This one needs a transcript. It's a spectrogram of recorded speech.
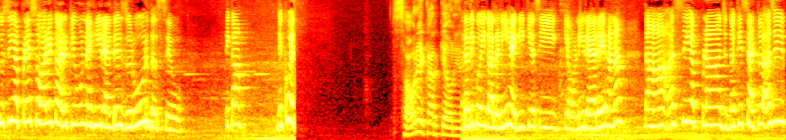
ਤੁਸੀਂ ਆਪਣੇ ਸਹੁਰੇ ਘਰ ਕਿਉਂ ਨਹੀਂ ਰਹਿੰਦੇ? ਜ਼ਰੂਰ ਦੱਸਿਓ। ਠੀਕ ਆ? ਦੇਖੋ ਸੌਰੇ ਕਰ ਕਿਉਂ ਨਹੀਂ? ਇਦਾਂ ਦੀ ਕੋਈ ਗੱਲ ਨਹੀਂ ਹੈਗੀ ਕਿ ਅਸੀਂ ਕਿਉਂ ਨਹੀਂ ਰਹਿ ਰਹੇ ਹਨਾ? ਤਾਂ ਅਸੀਂ ਆਪਣਾ ਜਿੱਦਾਂ ਕਿ ਸੈਟਲ ਅਸੀਂ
